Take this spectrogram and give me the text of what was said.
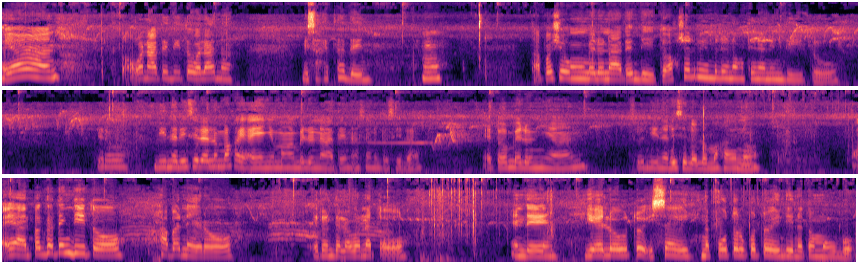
Ayan, pakuha natin dito, wala na. May sakit na din. Hmm. Tapos yung melon natin dito, actually may melon ako tinanim dito. Pero hindi na rin sila lumaki. Ayan yung mga melon natin. Asan na ba sila? Ito, melon yan. So hindi na rin sila lumaki, no? Ayan, pagdating dito, habanero. Itong dalawa na to. And then, yellow to, isa eh. Naputol ko to, eh, hindi na tumubo.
